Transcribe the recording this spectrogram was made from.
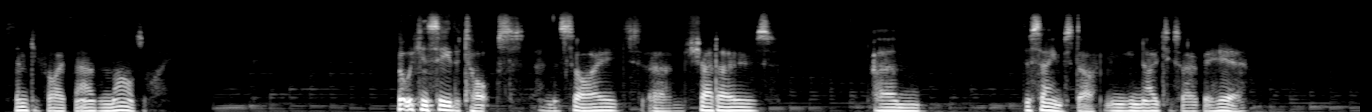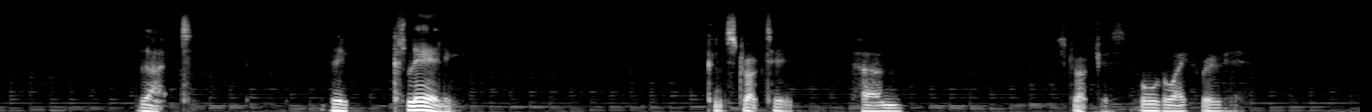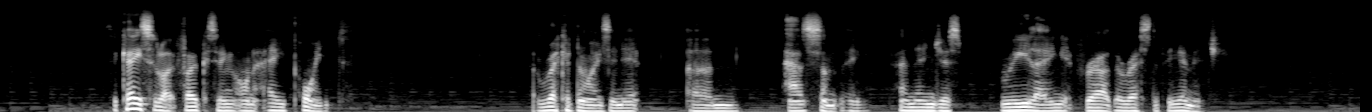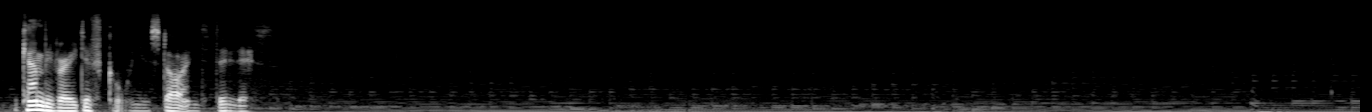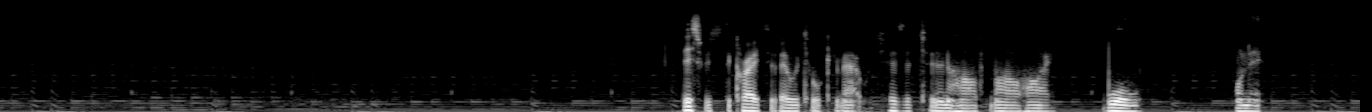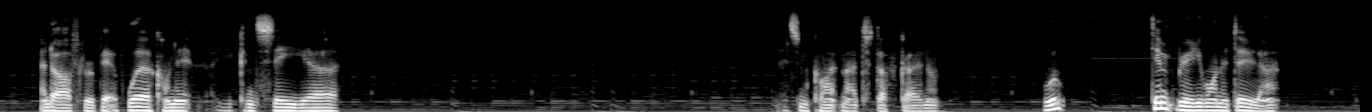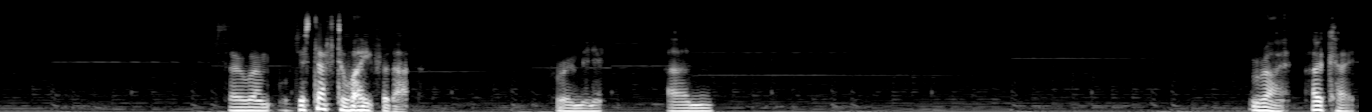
75,000 miles away. But we can see the tops and the sides, um, shadows, um, the same stuff. I mean, you notice over here that the clearly constructed um, structures all the way through here. It's a case of like focusing on a point, recognizing it um, as something, and then just relaying it throughout the rest of the image. It can be very difficult when you're starting to do this. This was the crater they were talking about, which has a two and a half mile high wall on it. And after a bit of work on it, you can see uh, there's some quite mad stuff going on. Whoop. Didn't really want to do that. So um, we'll just have to wait for that for a minute. Um, Right, okay.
